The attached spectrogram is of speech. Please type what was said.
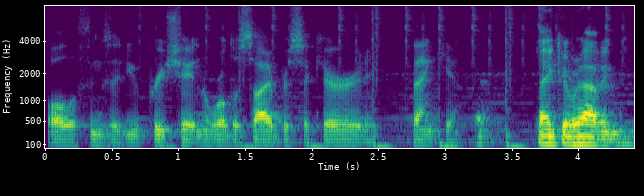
all the things that you appreciate in the world of cybersecurity. Thank you. Thank you for having me.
